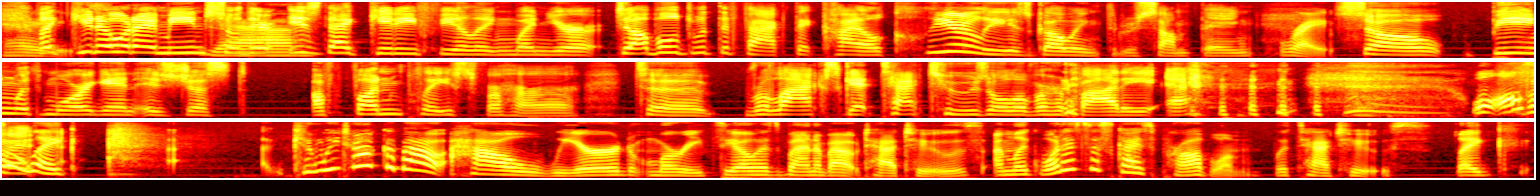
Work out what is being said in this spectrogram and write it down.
Like, you know what I mean? So there is that giddy feeling when you're doubled with the fact that Kyle clearly is going through something. Right. So being with Morgan is just a fun place for her to relax, get tattoos all over her body. And Well, also But- like can we talk about how weird Mauricio has been about tattoos? I'm like, what is this guy's problem with tattoos? Like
